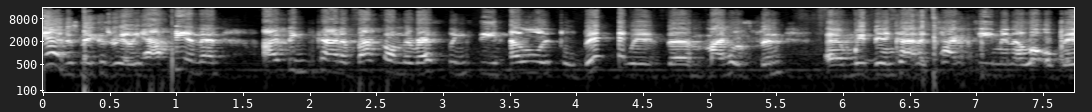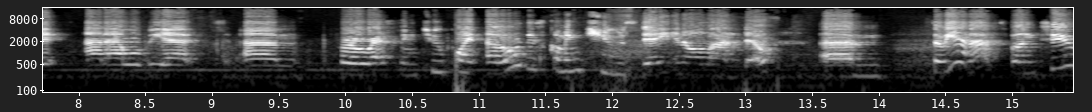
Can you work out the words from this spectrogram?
yeah, just make us really happy. And then I've been kind of back on the wrestling scene a little bit with um, my husband, and we've been kind of tag teaming a little bit. And I will be at um, Pro Wrestling 2.0 this coming Tuesday in Orlando. Um, so yeah, that's fun too,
